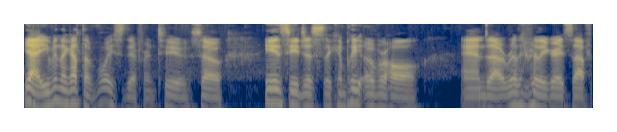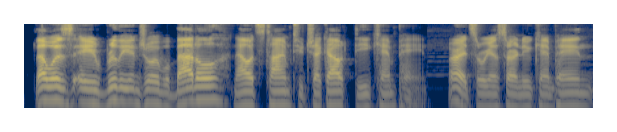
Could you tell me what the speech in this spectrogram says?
Yeah, even they got the voice different too. So you can see just a complete overhaul and uh, really, really great stuff. That was a really enjoyable battle. Now it's time to check out the campaign. Alright, so we're to start a new campaign.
